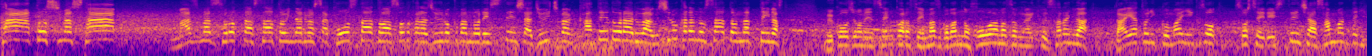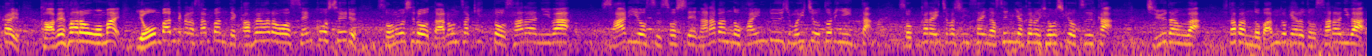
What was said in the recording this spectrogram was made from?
タートしました。まずまず揃ったスタートになりました。好スタートは外から16番のレステンシャ11番カテドラルは後ろからのスタートになっています。向こう上面先行争いまず5番のホーアマゾンが行く。さらにはダイアトニックを前に行くぞ。そしてレステンシャ3番手に控える。カフェファローも前。4番手から3番手カフェファローを先行している。その後ろダノンザキットさらにはサリオスそして7番のファインルージュも位置を取りに行った。そこから1馬審査員は戦略の標識を通過。中段は2番のバンドギャルドさらには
